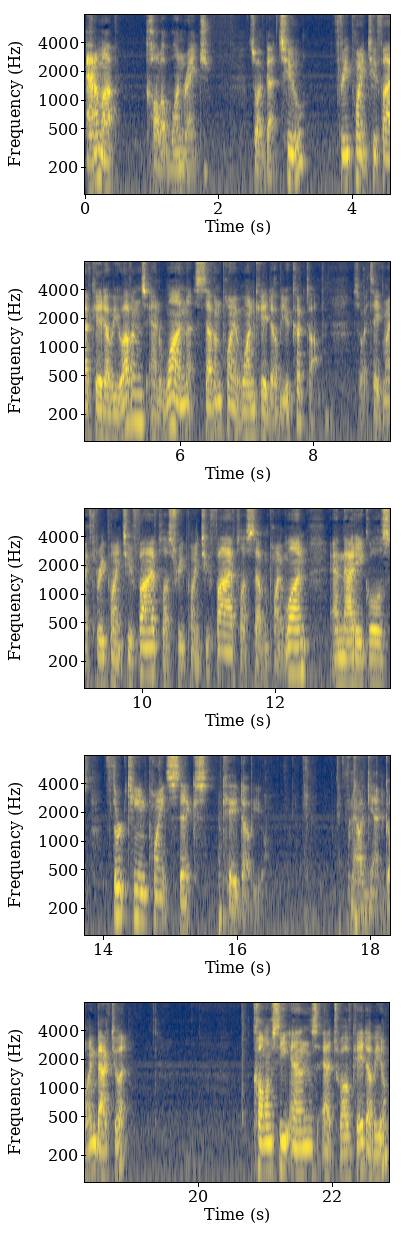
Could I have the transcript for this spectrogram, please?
add them up, call it one range. So I've got two 3.25 kW ovens and one 7.1 kW cooktop. So I take my 3.25 plus 3.25 plus 7.1, and that equals 13.6 kW. Now again, going back to it, column C ends at 12 kW,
